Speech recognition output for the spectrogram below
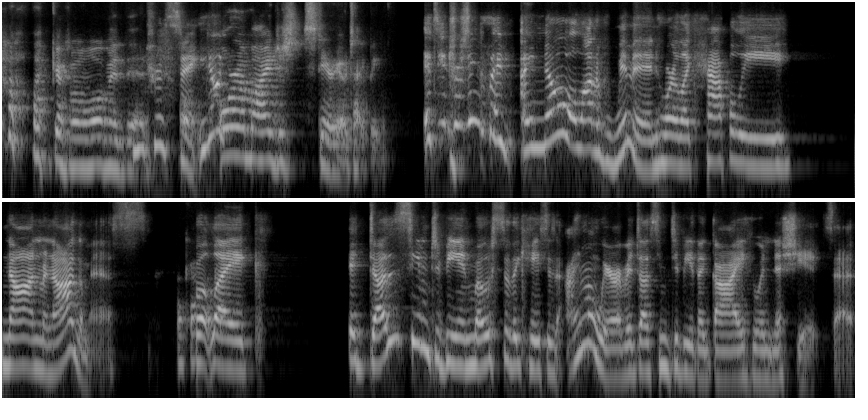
like if a woman did. Interesting. You know, Or am I just stereotyping? it's interesting because I, I know a lot of women who are like happily non monogamous, Okay. but like, it does seem to be in most of the cases I'm aware of, it does seem to be the guy who initiates it.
